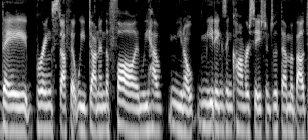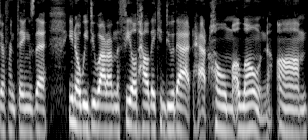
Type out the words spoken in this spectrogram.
they bring stuff that we've done in the fall and we have, you know, meetings and conversations with them about different things that, you know, we do out on the field, how they can do that at home alone. Um,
